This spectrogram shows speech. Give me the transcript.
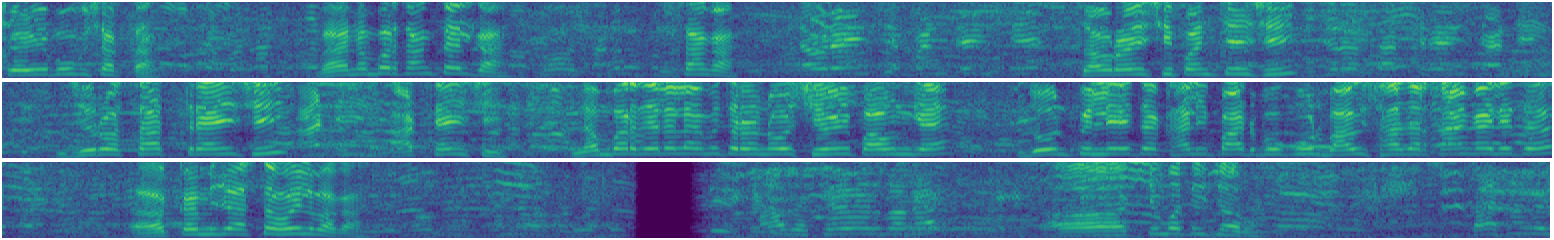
शेळी बघू शकता. बघा नंबर सांगता येईल का? सांगा. चौऱ्याऐंशी पंच्याऐंशी. चौऱ्याऐंशी पंच्याऐंशी झिरो सात त्र्याऐंशी. अठ्ठ्याऐंशी. झिरो सात त्र्याऐंशी अठ्ठ्याऐंशी नंबर दिलेला आहे मित्रांनो शेळी पाहून घ्या. दोन पिल्ले येतं खाली पाठ बावीस हजार सांगायला तर कमी जास्त होईल बघा. माझं शेळ बघा. अ, किंमत विचारू. काय सांगेल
